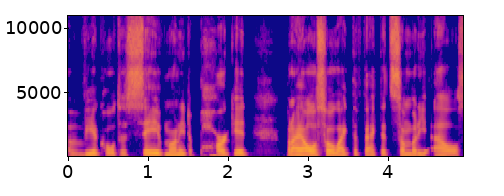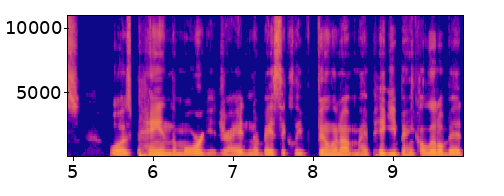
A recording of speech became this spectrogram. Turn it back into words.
a vehicle to save money to park it. But I also like the fact that somebody else was paying the mortgage, right? And they're basically filling up my piggy bank a little bit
